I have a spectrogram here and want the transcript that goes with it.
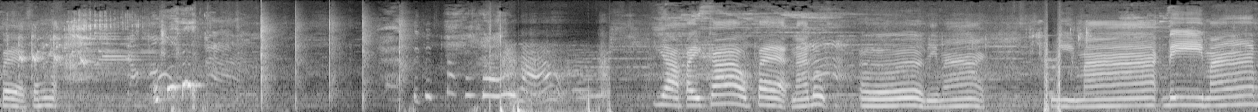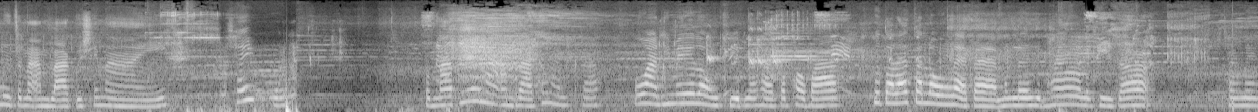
แปลกกันเนี่ยโอ้โหแล้วอย่าไปเก้าแปดนะลูก เออ ดีมาก ดีมาก ดีมาก มึงจะมาอำลากูใช่ไหม ใช่ผมผมมาเพื่อมาอำลาเท่านั้นครับ เมื่อวานที่ไม่ได้ลงคลิปนะคะ ก็เพราะว่าคือตอนแรกจะลงแหละแต่มันเลยสิบห้านาทีก็ช่างแม่ง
